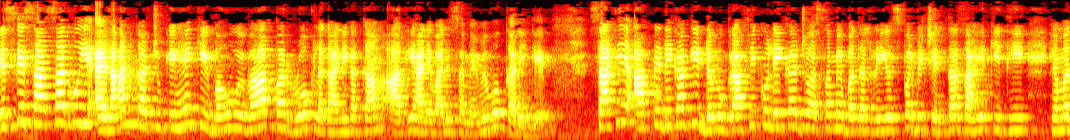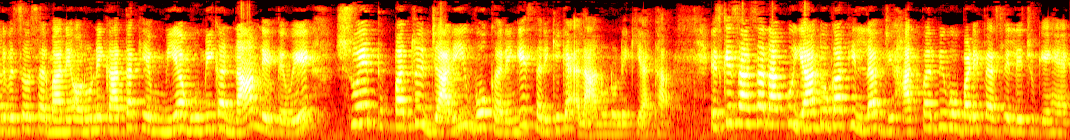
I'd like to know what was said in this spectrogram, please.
इसके साथ साथ वो ये ऐलान कर चुके हैं कि बहु विवाह पर रोक लगाने का काम आगे आने वाले समय में वो करेंगे। साथ ही आपने देखा कि डेमोग्राफी को लेकर जो असम में बदल रही है, उस पर भी चिंता ज़ाहिर की थी हेमंत बिस्व शर्मा ने, और उन्होंने कहा था कि मियाँ भूमि का नाम लेते हुए श्वेत पत्र जारी वो करेंगे, इस तरीके का ऐलान उन्होंने किया था। इसके साथ साथ आपको याद होगा कि लव जिहाद पर भी वो बड़े फैसले ले चुके हैं।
